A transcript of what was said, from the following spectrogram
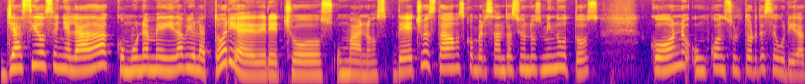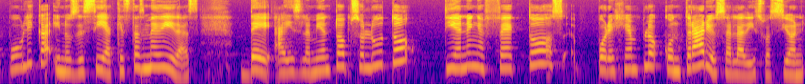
ya ha sido señalada como una medida violatoria de derechos humanos. De hecho, estábamos conversando hace unos minutos con un consultor de seguridad pública y nos decía que estas medidas de aislamiento absoluto tienen efectos, por ejemplo, contrarios a la disuasión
